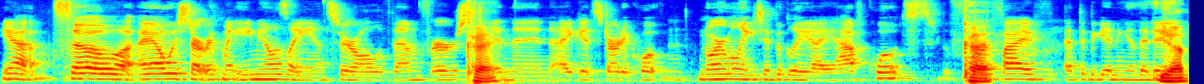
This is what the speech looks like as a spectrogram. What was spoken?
Yeah. So I always start with my emails. I answer all of them first, Okay. and then I get started quoting. Normally, typically, I have quotes, four Okay. or five at the beginning of the day. Yeah.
